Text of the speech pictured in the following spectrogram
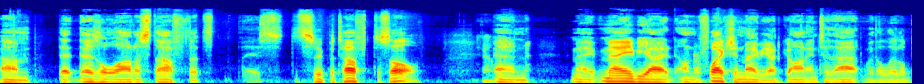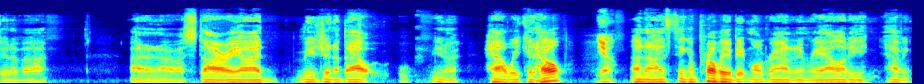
Um, that there's a lot of stuff that's it's super tough to solve, Yeah. and may, maybe I, on reflection, maybe I'd gone into that with a little bit of a, I don't know, a starry-eyed vision about you know how we could help Yeah. and I think I'm probably a bit more grounded in reality, having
